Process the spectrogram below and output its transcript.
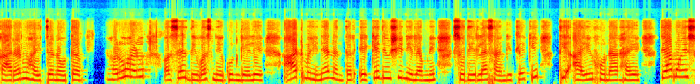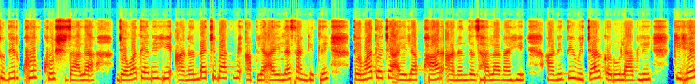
कारण व्हायचं नव्हतं. हळूहळू असे दिवस निघून गेले. आठ महिन्यानंतर एके दिवशी नीलमने सुधीरला सांगितले की ती आई होणार आहे. त्यामुळे सुधीर खूप खुश झाला. जेव्हा त्याने ही आनंदाची बातमी आपल्या आईला सांगितली तेव्हा त्याच्या आईला फार आनंद झाला नाही आणि ती विचार करू लागली की हे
